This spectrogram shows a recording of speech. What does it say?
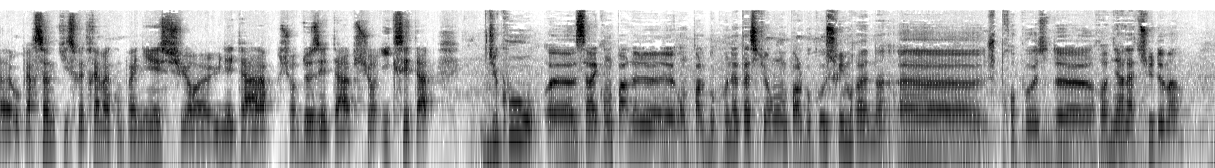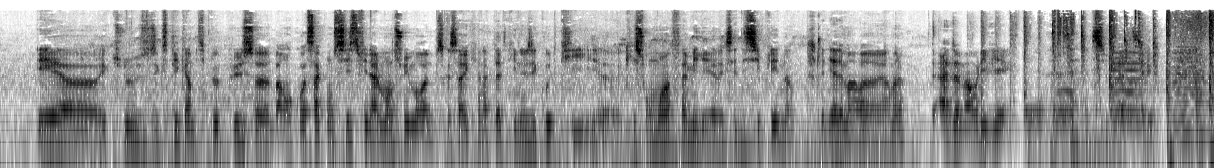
euh, aux personnes qui souhaiteraient m'accompagner sur euh, une étape, sur deux étapes, sur X étapes. Du coup, euh, c'est vrai qu'on parle, on parle beaucoup natation, on parle beaucoup swimrun. Euh, je propose de revenir là-dessus demain et, et, que tu nous expliques un petit peu plus bah, en quoi ça consiste finalement le swimrun, parce que c'est vrai qu'il y en a peut-être qui nous écoutent qui, qui sont moins familiers avec ces disciplines. Je te dis à demain, Hermano. À demain, Olivier. Super, salut.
